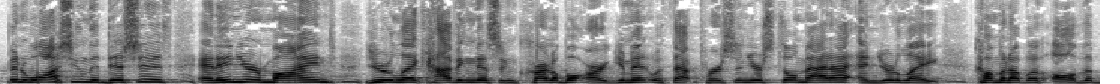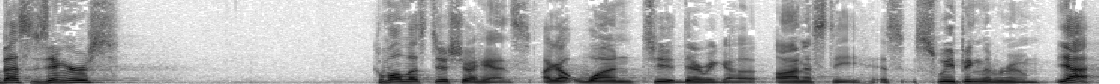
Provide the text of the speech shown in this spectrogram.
been washing the dishes and in your mind, you're like having this incredible argument with that person you're still mad at and you're like coming up with all the best zingers? Come on, let's do a show of hands. I got one, two, there we go. Honesty is sweeping the room. Yeah.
